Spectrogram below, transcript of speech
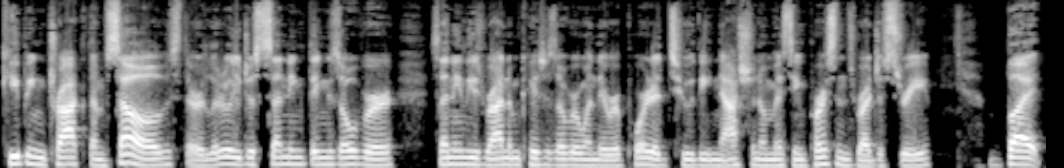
keeping track themselves, they're literally just sending things over, sending these random cases over when they're reported to the National Missing Persons Registry. But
